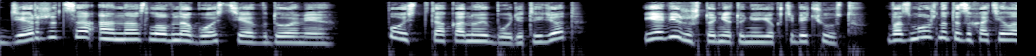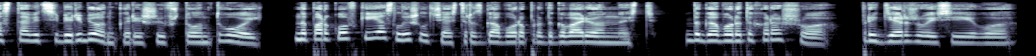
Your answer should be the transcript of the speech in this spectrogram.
Держится она словно гостья в доме. Пусть так оно и будет, идет. Я вижу, что нет у нее к тебе чувств. Возможно, ты захотел оставить себе ребенка, решив, что он твой. На парковке я слышал часть разговора про договоренность. Договор это хорошо. Придерживайся его.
